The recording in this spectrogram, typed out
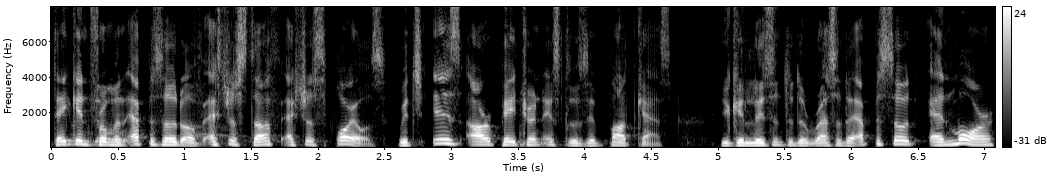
taken from an episode of Extra Stuff, Extra Spoils, which is our Patreon exclusive podcast. You can listen to the rest of the episode and more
